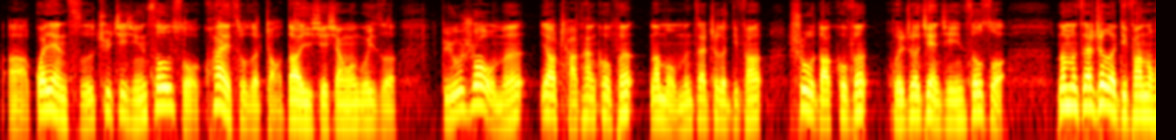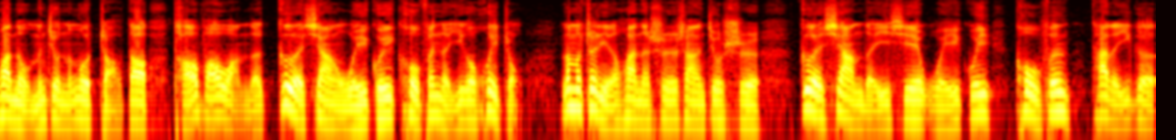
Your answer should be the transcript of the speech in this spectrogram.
啊关键词去进行搜索，快速的找到一些相关规则。比如说，我们要查看扣分，那么我们在这个地方输入到扣分，回车键进行搜索。那么在这个地方的话呢，我们就能够找到淘宝网的各项违规扣分的一个汇总。那么这里的话呢，事实上就是各项的一些违规扣分它的一个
